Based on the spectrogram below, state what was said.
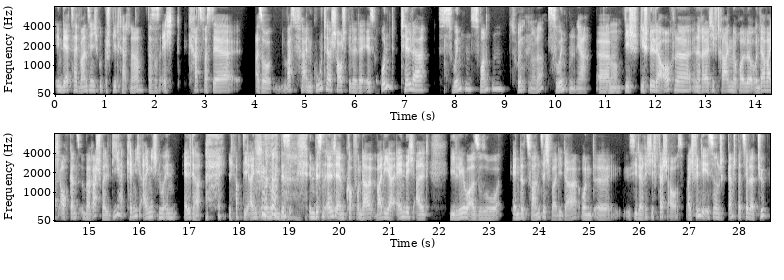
in der Zeit wahnsinnig gut gespielt hat, ne? Das ist echt krass, was der, also was für ein guter Schauspieler der ist. Und Tilda Swinton, Swanton, Swinton, oder? Swinton, ja. Genau. Ähm, die, die spielt da auch eine, eine relativ tragende Rolle. Und da war ich auch ganz überrascht, weil die kenne ich eigentlich nur in älter. ich habe die eigentlich immer nur ein bisschen, ein bisschen älter im Kopf. Und da war die ja ähnlich alt wie Leo, also so Ende 20 war die da und äh, sieht da richtig fesch aus. Weil ich finde, die ist so ein ganz spezieller Typ.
